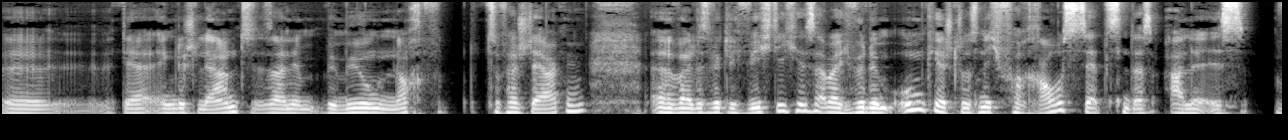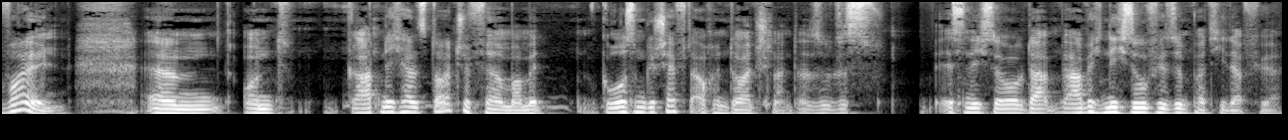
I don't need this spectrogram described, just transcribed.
äh, der Englisch lernt, seine Bemühungen noch zu verstärken, äh, weil das wirklich wichtig ist. Aber ich würde im Umkehrschluss nicht voraussetzen, dass alle es wollen. Ähm, und gerade nicht als deutsche Firma mit großem Geschäft auch in Deutschland. Also das ist nicht so, da, da habe ich nicht so viel Sympathie dafür.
